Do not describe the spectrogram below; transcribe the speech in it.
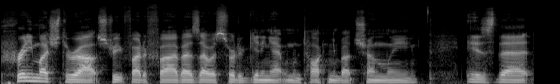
pretty much throughout Street Fighter V, as I was sort of getting at when talking about Chun Li, is that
